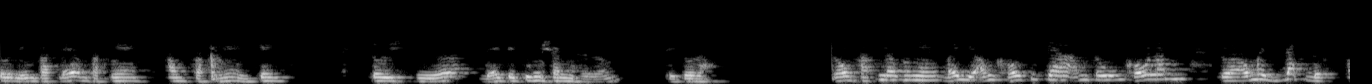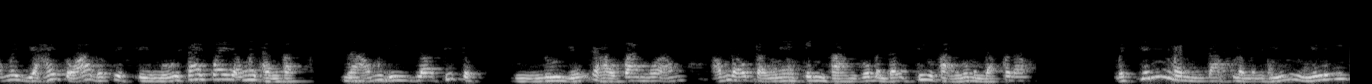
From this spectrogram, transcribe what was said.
tôi niệm Phật để ông Phật nghe, ông Phật nghe làm chi? Tôi sửa để cho chúng sanh hưởng thì tôi làm. Còn ông Phật đâu có nghe bởi vì ông khổ chết cha ông tu ông khổ lắm. Rồi ông mới đắc được ông mới giải tỏa được cái phiền mũi sai quay ông mới thành Phật. Là ừ. ông đi lo tiếp tục nuôi dưỡng cái hào quang của ông. Ông đâu cần nghe kinh phàm của mình đâu tiếng phàm của mình đọc cái đó mà chính mình đọc là mình hiểu nghĩa lý.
